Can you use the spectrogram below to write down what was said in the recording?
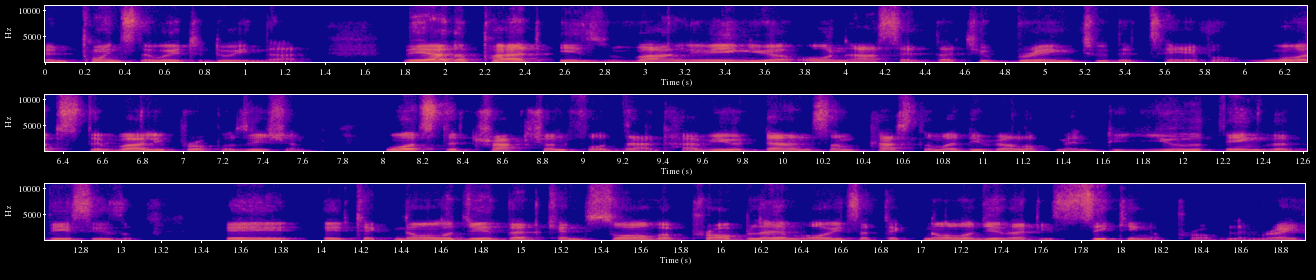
and points the way to doing that. The other part is valuing your own asset that you bring to the table. What's the value proposition? What's the traction for that? Have you done some customer development? Do you think that this is a, a technology that can solve a problem or it's a technology that is seeking a problem, right?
